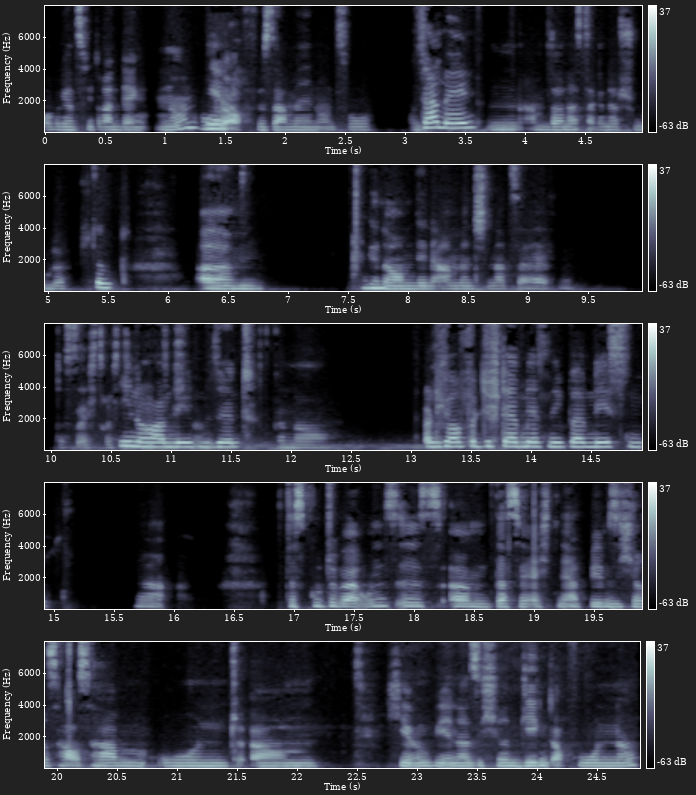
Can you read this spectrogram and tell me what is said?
Wo wir ganz viel dran denken, ne? Wo Ja. wir auch für sammeln und so. Und, Sammeln? mh, am Donnerstag in der Schule. Stimmt. Ähm, genau, um den armen Menschen da zu helfen. Das ist echt richtig. Die noch am richtig Leben schlimm. sind. Genau. Und ich hoffe, die sterben jetzt nicht beim nächsten. Ja. Das Gute bei uns ist, ähm, dass wir echt ein erdbebensicheres Haus haben und ähm, hier irgendwie in einer sicheren Gegend auch wohnen. Ne?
